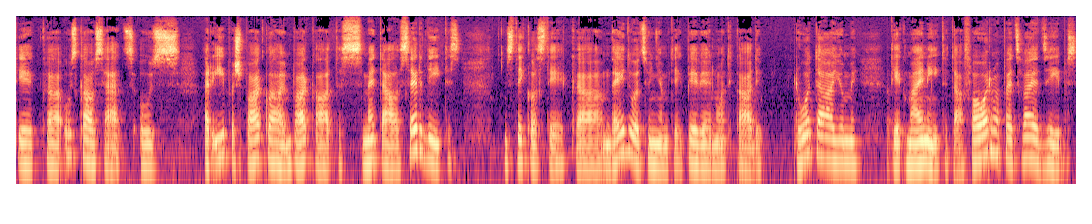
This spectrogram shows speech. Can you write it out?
tiek uh, uzkausēts uz ar īpašu pārklājumu pārklātas metāla serdītes, stikls tiek veidots, viņam tiek pievienoti kādi rotājumi, tiek mainīta tā forma pēc vajadzības,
